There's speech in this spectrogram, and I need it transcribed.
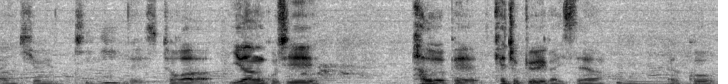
아이 기억이 진이? 네, 저가 일하는 곳이 바로 옆에 개척교회가 있어요. 그래갖고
